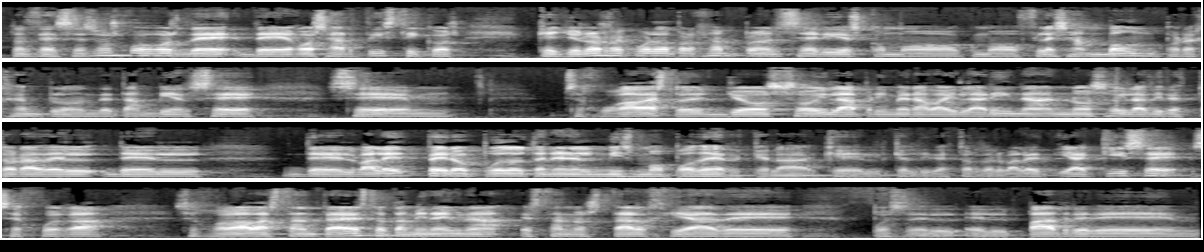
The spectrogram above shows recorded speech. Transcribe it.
Entonces, esos juegos de, de egos artísticos, que yo los recuerdo, por ejemplo, en series como, como Flesh and Bone, por ejemplo, donde también se, se, se jugaba esto. Yo soy la primera bailarina, no soy la directora del, del, del ballet, pero puedo tener el mismo poder que, la, que, el, que el director del ballet. Y aquí se, se juega se juega bastante a esto. También hay una esta nostalgia de pues el, padre de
